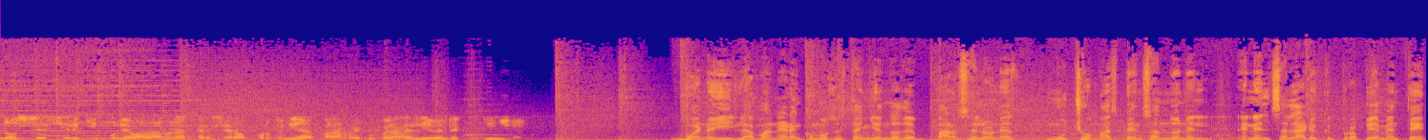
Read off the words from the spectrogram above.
no sé si el equipo le va a dar una tercera oportunidad para recuperar el nivel de Coutinho. ¿eh? Bueno, y la manera en cómo se están yendo de Barcelona es mucho más pensando en el, en el salario que propiamente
